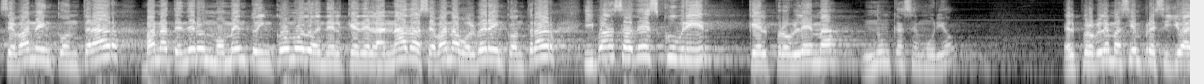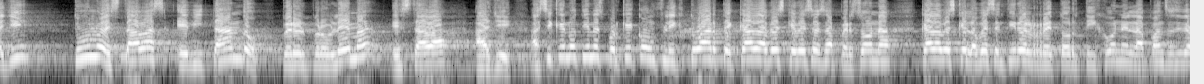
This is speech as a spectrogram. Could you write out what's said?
se van a encontrar, van a tener un momento incómodo en el que de la nada se van a volver a encontrar y vas a descubrir que el problema nunca se murió. El problema siempre siguió allí. Tú lo estabas evitando, pero el problema estaba allí. Así que no tienes por qué conflictuarte cada vez que ves a esa persona, cada vez que lo ves sentir el retortijón en la panza, así de,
